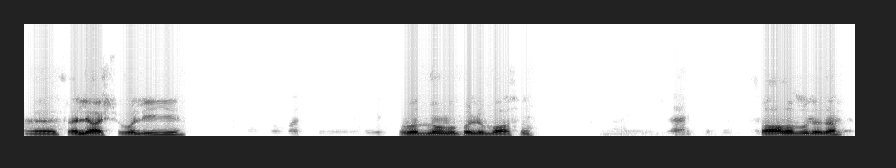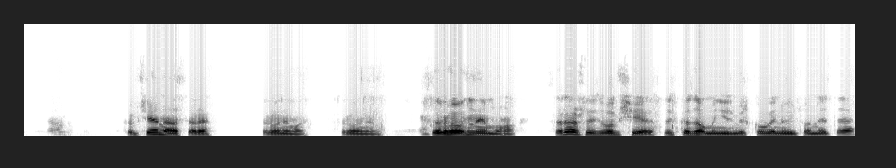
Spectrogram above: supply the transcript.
Е, Це лящ в олії в одному полюбасу. Сало буде? Да? Копчене, а сире? Сирого нема. Сирого нема. Сирого нема. Сире щось взагалі. Хтось казав мені з мішковиною то не те,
